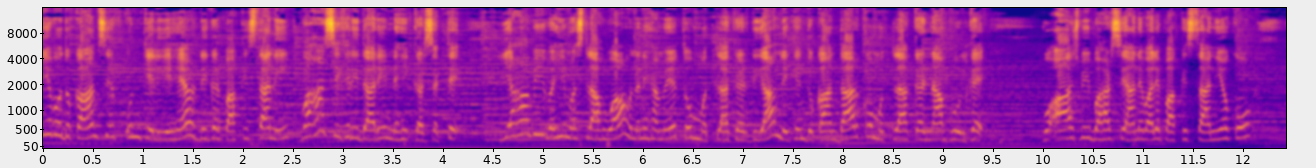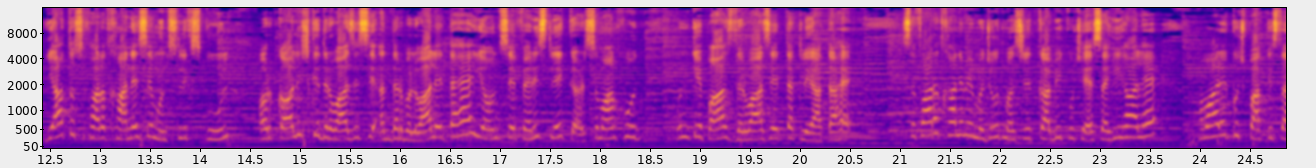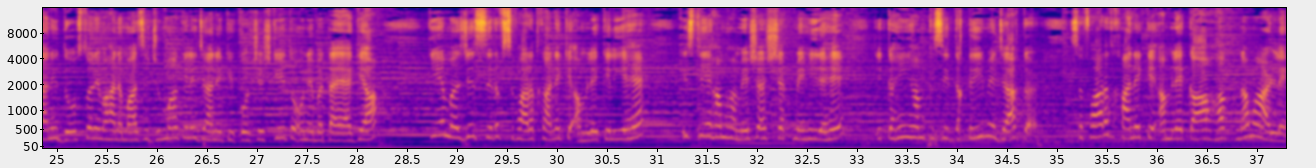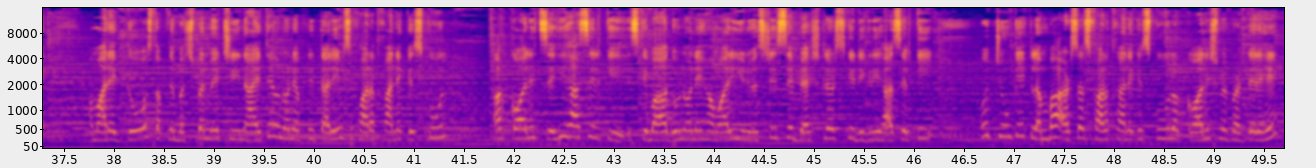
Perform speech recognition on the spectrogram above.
कि वो दुकान सिर्फ़ उनके लिए है और दिगर पाकिस्तानी वहाँ से खरीदारी नहीं कर सकते। यहाँ भी वही मसला हुआ, उन्होंने हमें तो मुतला कर दिया, लेकिन दुकानदार को मुतला करना भूल गए। वो आज भी बाहर से आने वाले पाकिस्तानियों को या तो सफारत खाने से मुंसलिक स्कूल और कॉलेज के दरवाजे से अंदर बुलवा लेता है या उनसे फहरिस्त लेकर सामान खुद उनके पास दरवाजे तक ले आता है। सफारत खाने में मौजूद मस्जिद का भी कुछ ऐसा ही हाल है। हमारे कुछ पाकिस्तानी दोस्तों ने वहाँ नमाज़ जुम्मा के लिए जाने की कोशिश की तो उन्हें बताया गया कि ये मस्जिद सिर्फ़ सफारत खाने के अमले के लिए है, इसलिए हम हमेशा शक में ही रहे कि कहीं हम किसी तकरीब में जाकर सफारत खाने के अमले का हक न मार लें। हमारे एक दोस्त अपने बचपन में चीन आए थे, उन्होंने अपनी तालीम सफारत खाने के स्कूल और कॉलेज से ही हासिल की। इसके बाद उन्होंने हमारी यूनिवर्सिटी से बैचलर्स की डिग्री हासिल की। वो चूँकि एक लंबा अरसा सफारत खाने के स्कूल और कॉलेज में पढ़ते रहे,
